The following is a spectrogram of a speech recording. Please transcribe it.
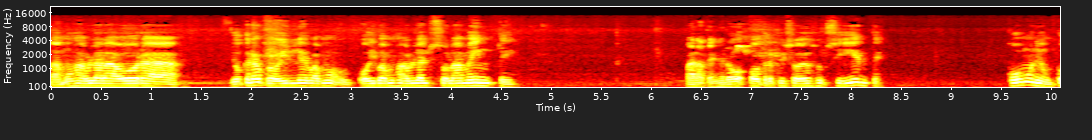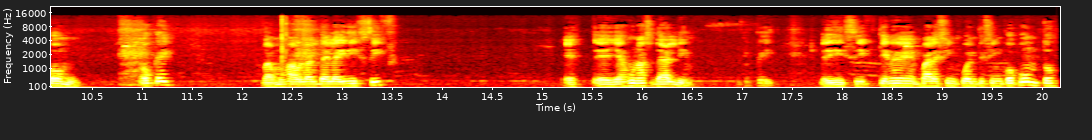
Vamos a hablar ahora, yo creo que hoy, le vamos, hoy vamos a hablar solamente para tener otro episodio subsiguiente. Común y un común. Ok. Vamos a hablar de Lady Sif. Este, ella es una Asgardian. Lady Sif tiene, vale 55 puntos.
